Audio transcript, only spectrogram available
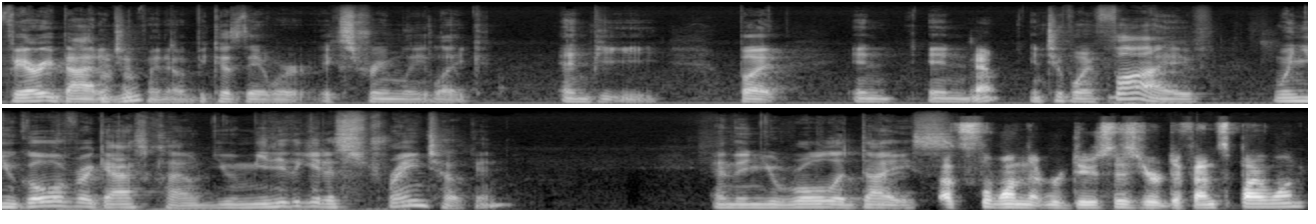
very bad in Mhm. 2.0 because they were extremely like npe but in in Yep. in 2.5 when you go over a gas cloud you immediately get a strain token and then you roll a dice That's the one that reduces your defense by one.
